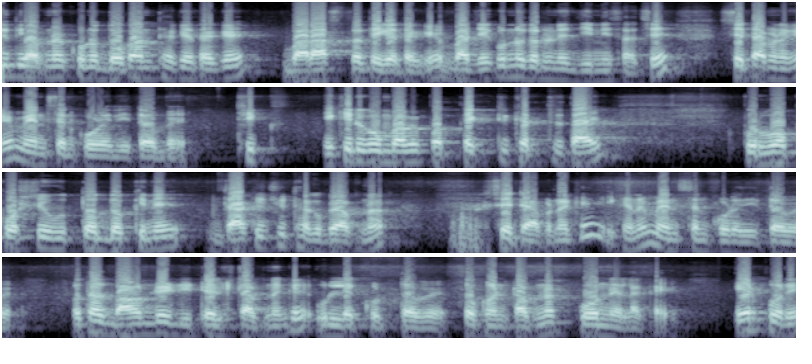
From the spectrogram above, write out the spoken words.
যদি আপনার কোনো দোকান থেকে থাকে বা রাস্তা থেকে থাকে বা যে কোনো ধরনের জিনিস আছে, সেটা আপনাকে মেনশন করে দিতে হবে। ঠিক একই রকমভাবে প্রত্যেকটি ক্ষেত্রে তাই, পূর্ব, পশ্চিম, উত্তর, দক্ষিণে যা কিছু থাকবে আপনার, সেটা আপনাকে এখানে মেনশন করে দিতে হবে। অর্থাৎ বাউন্ডারি ডিটেলসটা আপনাকে উল্লেখ করতে হবে দোকানটা আপনার কোন এলাকায়। এরপরে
